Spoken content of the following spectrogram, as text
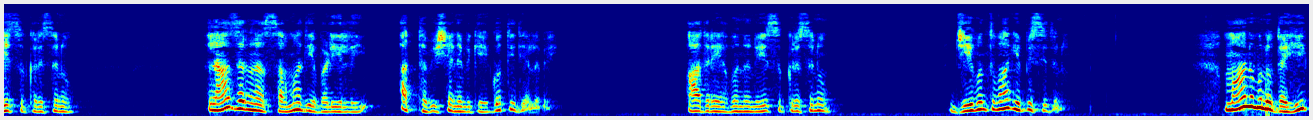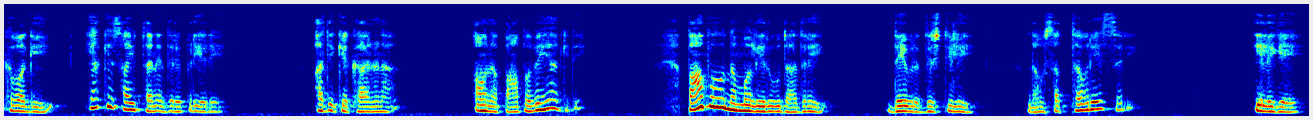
ಯೇಸು ಕರೆಸನು ಲಾಜರನ ಸಮಾಧಿಯ ಬಳಿಯಲ್ಲಿ ಅತ್ತ ವಿಷಯ ನಿಮಗೆ ಗೊತ್ತಿದೆಯಲ್ಲವೇ? ಆದರೆ ಅವನನ್ನು ಯೇಸು ಕ್ರಿಸ್ತನು ಜೀವಂತವಾಗಿ ಎಬ್ಬಿಸಿದನು. ಮಾನವನು ದೈಹಿಕವಾಗಿ ಯಾಕೆ ಸಾಯುತ್ತಾನೆಂದರೆ ಪ್ರಿಯರೇ, ಅದಕ್ಕೆ ಕಾರಣ ಅವನ ಪಾಪವೇ ಆಗಿದೆ. ಪಾಪವು ನಮ್ಮಲ್ಲಿರುವುದಾದರೆ ದೇವರ ದೃಷ್ಟಿಯಲ್ಲಿ ನಾವು ಸತ್ತವರೇ ಸರಿ. ಇಲ್ಲಿಗೆ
